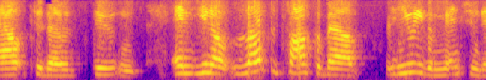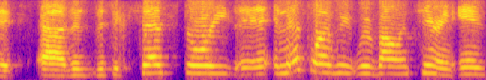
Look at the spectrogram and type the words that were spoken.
out to those students. And, you know, love to talk about, and you even mentioned it, uh, the, the success stories. And that's why we, we're volunteering is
